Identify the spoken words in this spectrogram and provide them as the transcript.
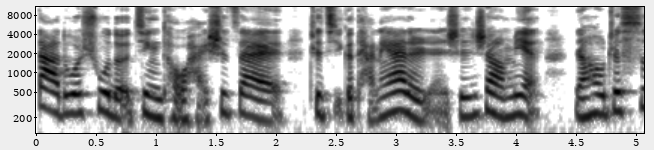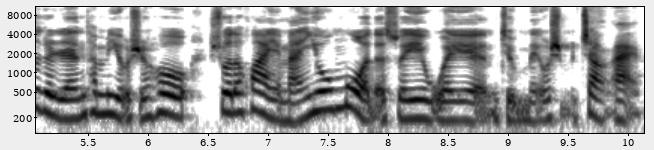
大多数的镜头还是在这几个谈恋爱的人身上面，然后这四个人他们有时候说的话也蛮幽默的，所以我也就没有什么障碍。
